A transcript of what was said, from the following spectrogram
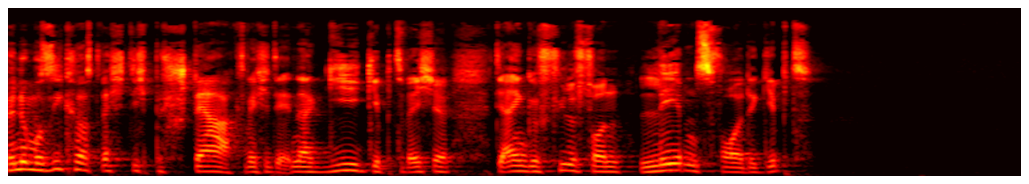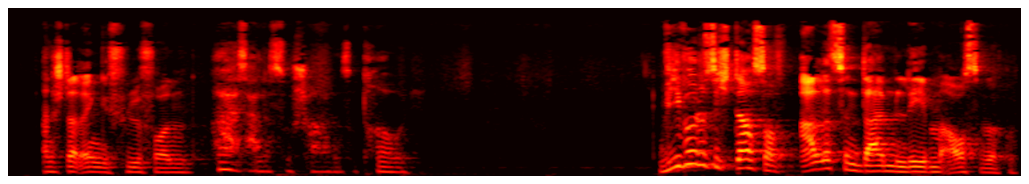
Wenn du Musik hörst, welche dich bestärkt, welche dir Energie gibt, welche dir ein Gefühl von Lebensfreude gibt, anstatt ein Gefühl von, ah, ist alles so schade, so traurig. Wie würde sich das auf alles in deinem Leben auswirken?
